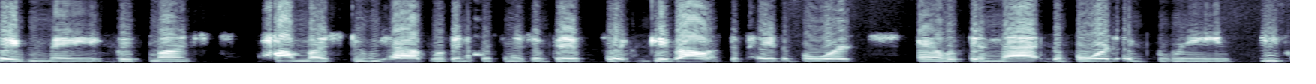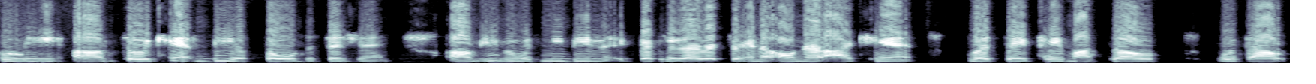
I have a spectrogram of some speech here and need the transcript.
say we made this much, how much do we have within a percentage of this to give out to pay the board? And within that, the board agrees equally. Um, so it can't be a sole decision. Um, even with me being the executive director and the owner, I can't, let's say, pay myself without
